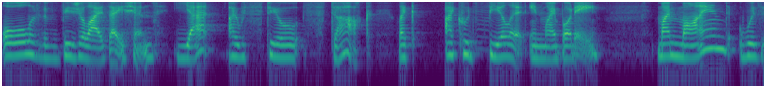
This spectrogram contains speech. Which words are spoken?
all of the visualizations, yet I was still stuck. Like I could feel it in my body. My mind was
